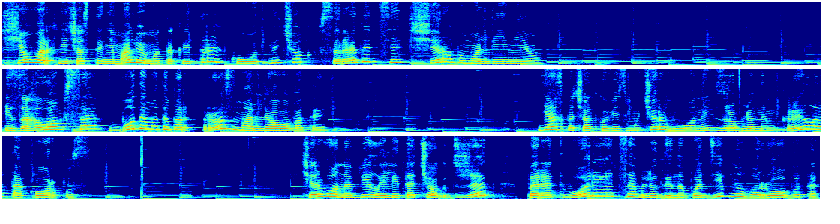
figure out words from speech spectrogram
Ще у верхній частині малюємо такий трикутничок, всерединці ще робимо лінію. І загалом все будемо тепер розмальовувати. Я спочатку візьму червоний, зроблю ним крила та корпус. Червоно-білий літачок джет перетворюється в людиноподібного робота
